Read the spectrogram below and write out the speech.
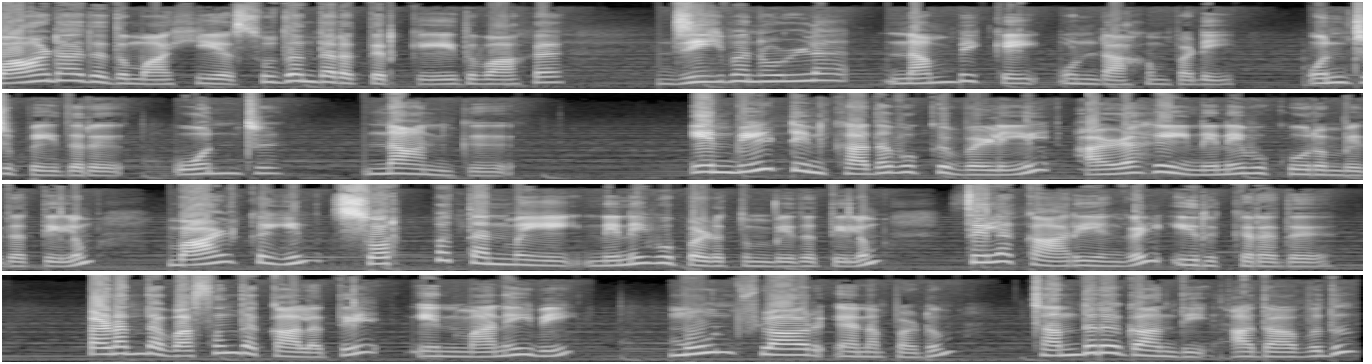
வாடாததுமாகிய சுதந்திரத்திற்கு ஏதுவாக ஜீவனுள்ள நம்பிக்கை உண்டாகும்படி. ஒன்று பெய்தரு ஒன்று நான்கு. என் வீட்டின் கதவுக்கு வெளியில் அழகை நினைவு கூறும் விதத்திலும் வாழ்க்கையின் சொற்பத்தன்மையை நினைவுபடுத்தும் விதத்திலும் சில காரியங்கள் இருக்கிறது. கடந்த வசந்த காலத்தில் என் மனைவி மூன்ஃப்ளவர் எனப்படும் சந்திரகாந்தி அதாவது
